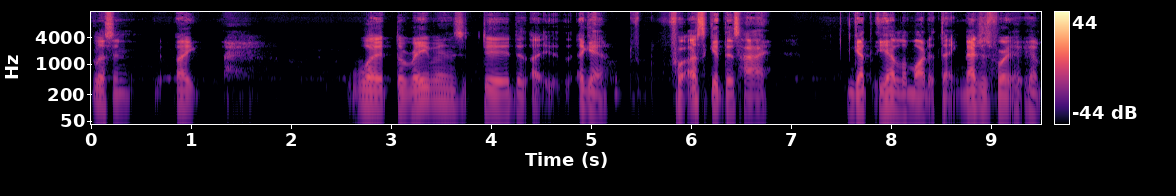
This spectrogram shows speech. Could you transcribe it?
listen, like what the Ravens did uh, again for us to get this high. You got you have Lamar to thank, not just for him,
